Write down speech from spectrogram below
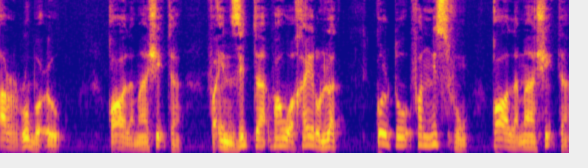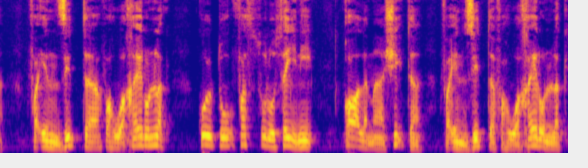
الربع. قال ما شئت. فإن زدت فهو خير لك. قلت فالنصف. قال ما شئت. فإن زدت فهو خير لك. قلت فالثلثين. قال ما شئت. فإن زدت فهو خير لك.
